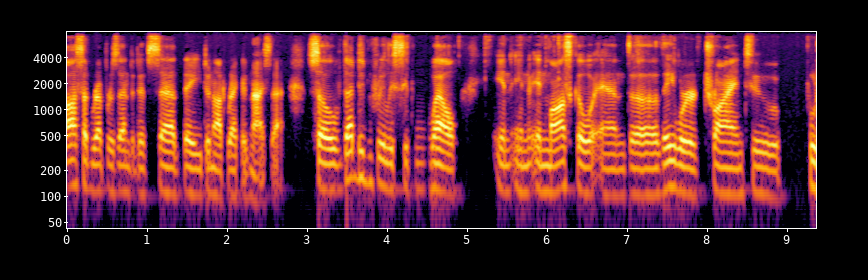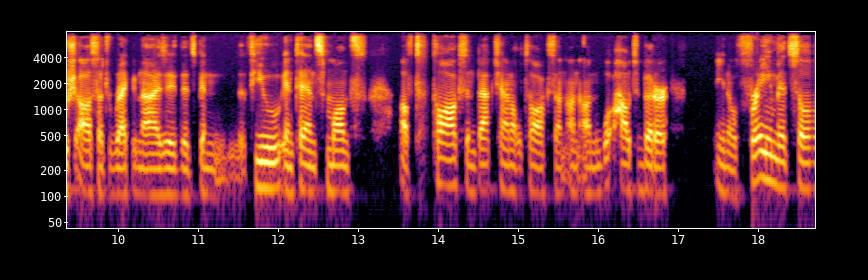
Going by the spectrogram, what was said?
Assad representatives said they do not recognize that. So that didn't really sit well in in, in Moscow, and uh, they were trying to push Assad to recognize it. It's been a few intense months of talks and back channel talks on, on, on how to better, you know, frame it so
